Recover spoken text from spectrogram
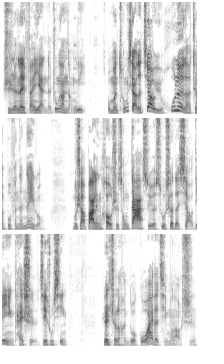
是人类繁衍的重要能力。我们从小的教育忽略了这部分的内容。不少八零后是从大学宿舍的小电影开始接触性，认识了很多国外的启蒙老师。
